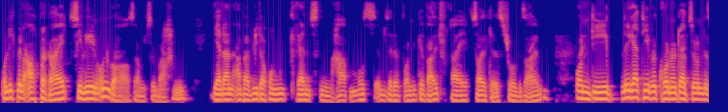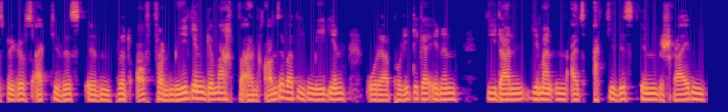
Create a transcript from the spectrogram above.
Und ich bin auch bereit, zivilen Ungehorsam zu machen, der dann aber wiederum Grenzen haben muss, im Sinne von gewaltfrei sollte es schon sein. Und die negative Konnotation des Begriffs Aktivistin wird oft von Medien gemacht, vor allem konservativen Medien oder PolitikerInnen, die dann jemanden als Aktivistin beschreiben,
